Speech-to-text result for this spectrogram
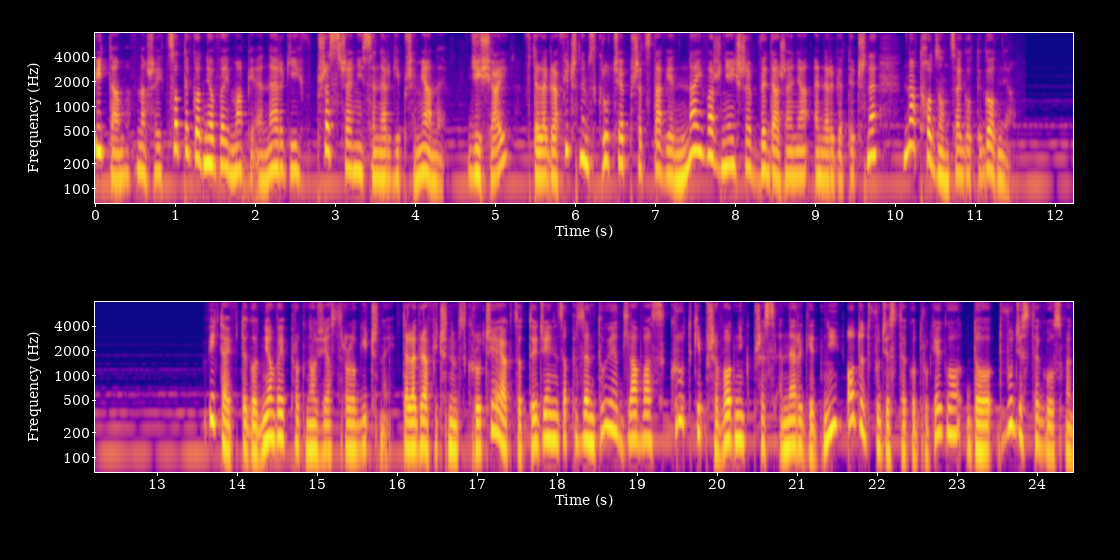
Witam w naszej cotygodniowej mapie energii w przestrzeni synergii przemiany. Dzisiaj w telegraficznym skrócie przedstawię najważniejsze wydarzenia energetyczne nadchodzącego tygodnia. Witaj w tygodniowej prognozie astrologicznej. W telegraficznym skrócie, jak co tydzień, zaprezentuję dla Was krótki przewodnik przez energię dni od 22 do 28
